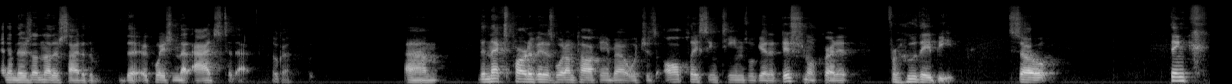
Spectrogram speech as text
And then there's another side of the, the equation that adds to that. Okay. Um, the next part of it is what I'm talking about, which is all placing teams will get additional credit for who they beat. So think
